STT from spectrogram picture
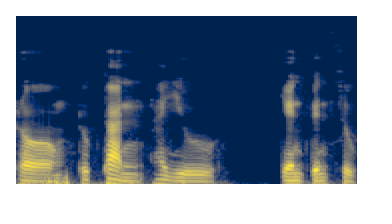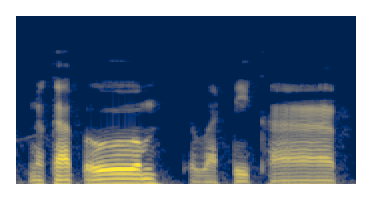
ครองทุกท่านให้อยู่เย็นเป็นสุขนะครับผมสวัสดีครับ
